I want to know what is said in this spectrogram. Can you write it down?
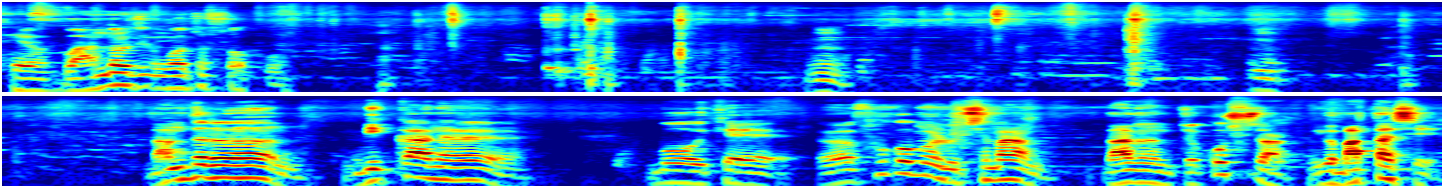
돼요. 뭐안 넣어지는 건 어쩔 수 없고. 음. 음. 남들은 밑간을 뭐 이렇게 어, 소금을 넣지만 나는 저 고추장 이거 맛다시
